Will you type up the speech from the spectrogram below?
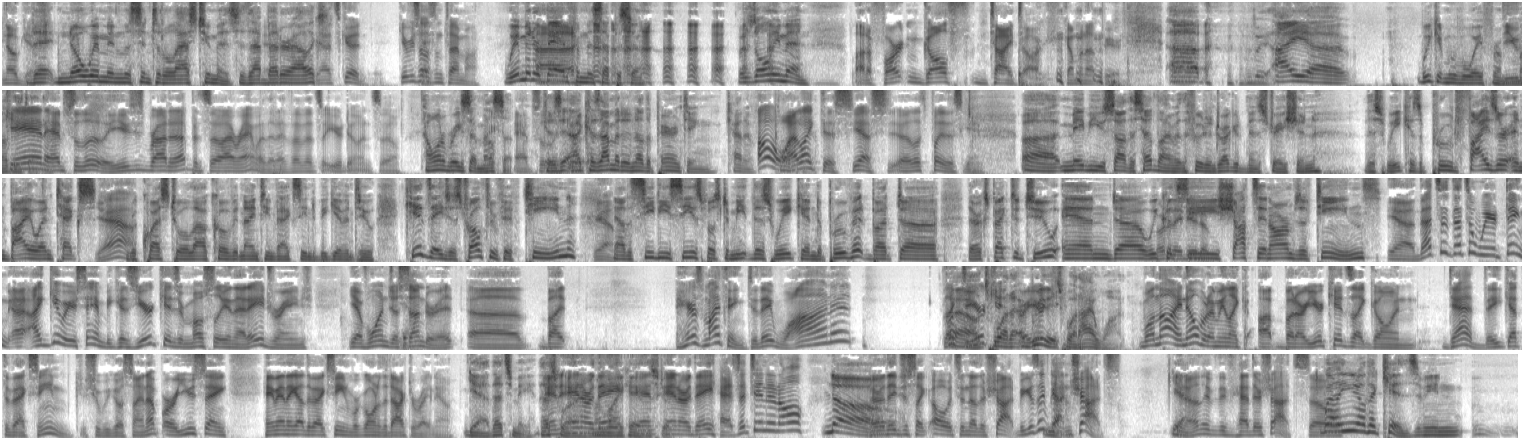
no gift. that no women listen to the last two minutes. Is that better, Alex? That's good. Give yourself some time off. Women are Uh, banned from this episode. There's only men. A lot of fart and golf and tie talk coming up here. But I. Uh, we can move away from. you Mother's can now. absolutely. You just brought it up, and so I ran with it. I thought that's what you're doing. So, I want to bring something else up. Absolutely. Because I'm at another parenting kind of. oh, I here. like this. Yes, uh, let's play this game. Uh, maybe you saw this headline where the Food and Drug Administration this week has approved Pfizer and BioNTech's Yeah. request to allow COVID 19 vaccine to be given to kids ages 12 through 15. Yeah. Now, the CDC is supposed to meet this week and approve it, but uh, they're expected to, and uh, we What could see to- shots in arms of teens. Yeah, that's a that's a weird thing. I, I get what you're saying because your kids are mostly in that age range. You have one just under it, uh, but here's my thing: Do they want it? Like, do well, your it's kid- what, I really it's what I want. Well, no, I know, but I mean, like, uh, but are your kids like going? Dad, they got the vaccine. Should we go sign up? Or are you saying, Hey, man, they got the vaccine. We're going to the doctor right now? Yeah, that's me. That's and, where and are am. they like, hey, and, and are they hesitant at all? no, Or are they just like, oh, it's another shot because they've gotten shots? You Yeah. know, they've they've had their shots. So Well, you know, they're kids. I mean,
